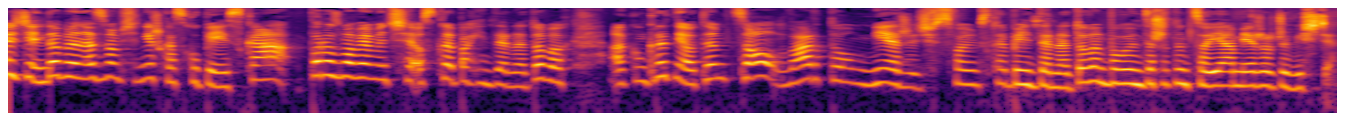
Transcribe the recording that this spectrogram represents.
Cześć, dzień dobry, nazywam się Agnieszka Skupieńska. Porozmawiamy dzisiaj o sklepach internetowych, a konkretnie o tym, co warto mierzyć w swoim sklepie internetowym. Powiem też o tym, co ja mierzę oczywiście.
